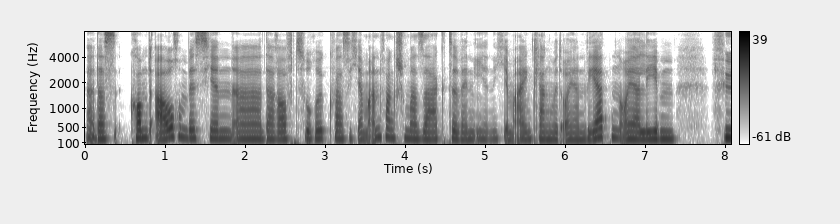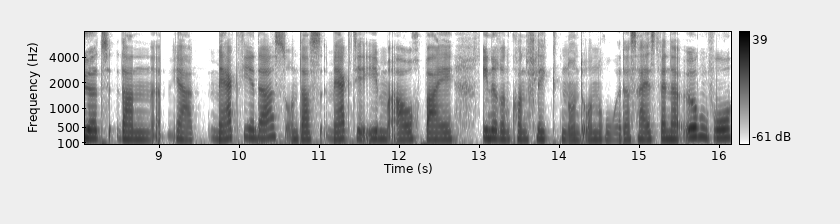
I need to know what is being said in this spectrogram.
Äh, das kommt auch ein bisschen äh, darauf zurück, was ich am Anfang schon mal sagte, wenn ihr nicht im Einklang mit euren Werten euer Leben führt, dann äh, ja, merkt ihr das und das merkt ihr eben auch bei inneren Konflikten und Unruhe. Das heißt, wenn da irgendwo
